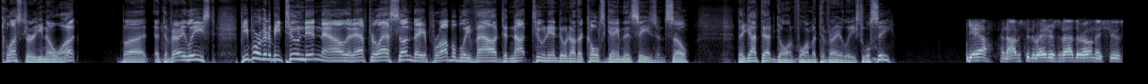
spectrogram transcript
cluster. You know what? But at the very least, people are going to be tuned in now that after last Sunday probably vowed to not tune into another Colts game this season. So they got that going for them at the very least. We'll see. yeah and obviously the Raiders have had their own issues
